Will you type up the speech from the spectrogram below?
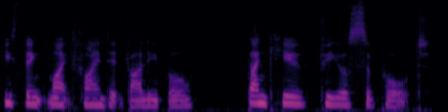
you think might find it valuable. Thank you for your support.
